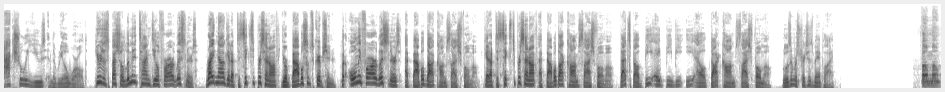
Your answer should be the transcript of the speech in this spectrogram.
actually use in the real world. Here's a special limited time deal for our listeners. Right now, get up to 60% off your Babbel subscription, but only for our listeners at babbel.com slash FOMO. Get up to 60% off at babbel.com slash FOMO. That's spelled B-A-B-B-E-L dot com slash FOMO. Rules and restrictions may apply. FOMO.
